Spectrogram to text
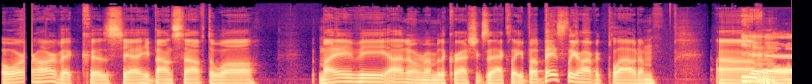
or Harvick because yeah, he bounced off the wall. Maybe I don't remember the crash exactly, but basically Harvick plowed him. Um, yeah.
